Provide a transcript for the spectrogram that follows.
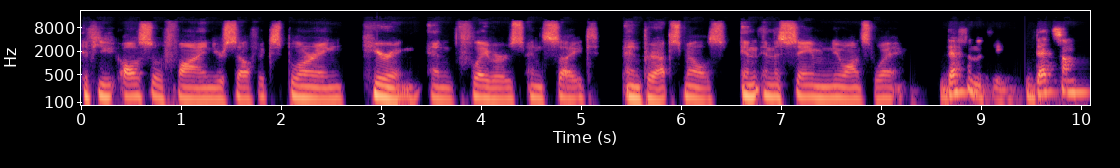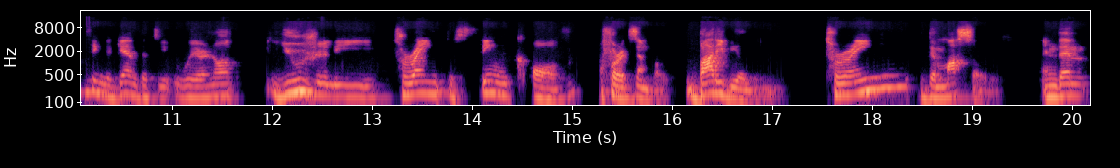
if you also find yourself exploring hearing and flavors and sight and perhaps smells in, in the same nuanced way. Definitely. That's something, again, that we're not usually trained to think of. For example, bodybuilding, training the muscle. And then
